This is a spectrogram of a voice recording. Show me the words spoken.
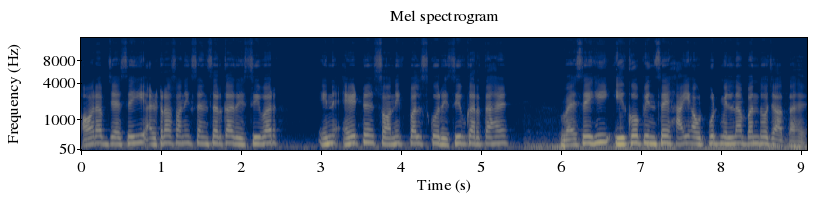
और अब जैसे ही अल्ट्रासोनिक सेंसर का रिसीवर इन एट सोनिक पल्स को रिसीव करता है, वैसे ही इको पिन से हाई आउटपुट मिलना बंद हो जाता है।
